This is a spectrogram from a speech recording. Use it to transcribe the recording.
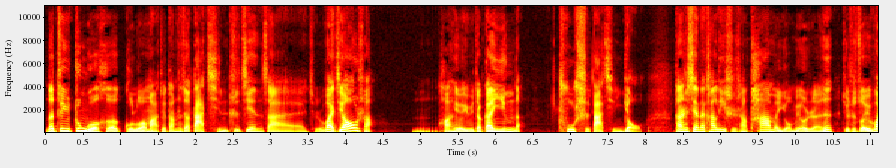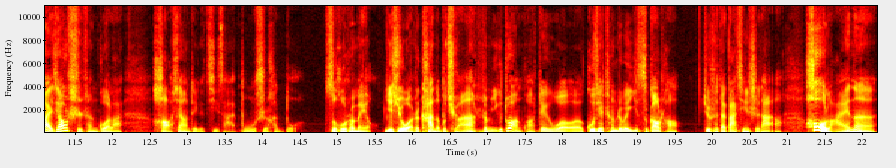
那至于中国和古罗马，就当时叫大秦之间，在就是外交上，嗯，好像有一位叫甘英的出使大秦有，但是现在看历史上他们有没有人就是作为外交使臣过来，好像这个记载不是很多。似乎说没有，也许我是看的不全啊，是这么一个状况。这个我姑且称之为一次高潮，就是在大秦时代啊。后来呢，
